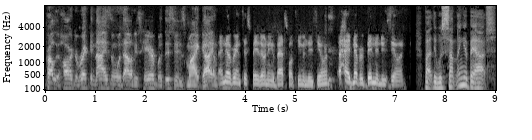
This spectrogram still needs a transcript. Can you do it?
Probably hard to recognize him without his hair, but this is my guy. I never anticipated owning a basketball team in New Zealand. I had never been to New Zealand. But there was something about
